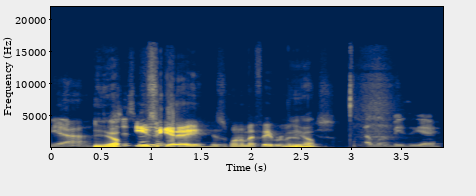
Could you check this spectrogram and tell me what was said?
Yeah. Yep. Easy A is one of my favorite Yep. movies. I love Easy A.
